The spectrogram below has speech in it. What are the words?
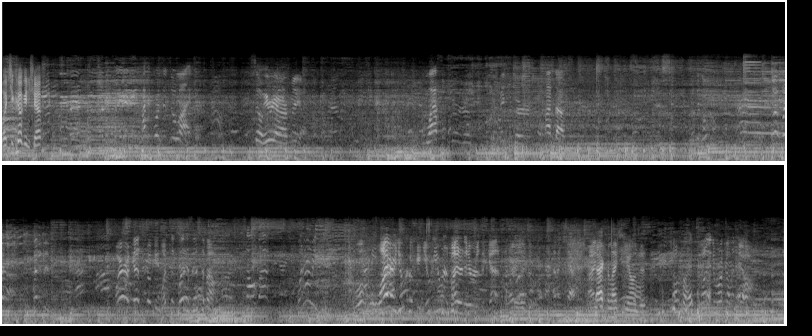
What you cooking, chef? Happy 4th of July. So here we are. Molasses burgers, veggie burgers, hot dogs. What, what, wait a minute. Why are our guests cooking? What's it, what is this about? So, uh, what are we doing? Well, why are you cooking? You you were invited here as a guest. Why are you cooking? I'm a chef. I, Acting like she owns it. Course. you don't need to work on the off.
